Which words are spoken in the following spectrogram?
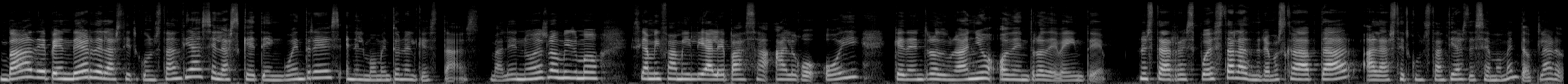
va a depender de las circunstancias en las que te encuentres en el momento en el que estás, ¿vale? No es lo mismo si a mi familia le pasa algo hoy que dentro de un año o dentro de 20. Nuestra respuesta la tendremos que adaptar a las circunstancias de ese momento, claro.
